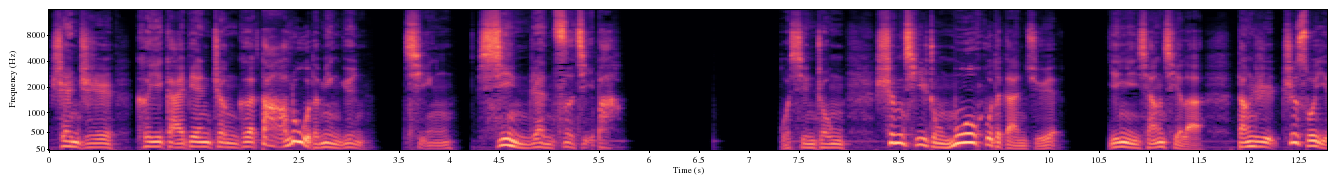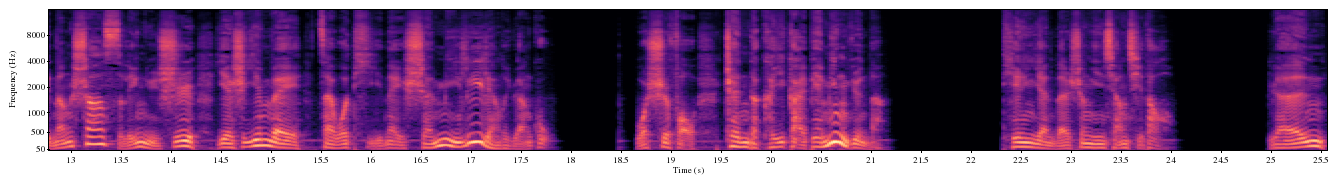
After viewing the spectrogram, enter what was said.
甚至可以改变整个大陆的命运。请。信任自己吧。我心中升起一种模糊的感觉，隐隐想起了当日之所以能杀死林女士，也是因为在我体内神秘力量的缘故。我是否真的可以改变命运呢？天眼的声音响起道：“人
